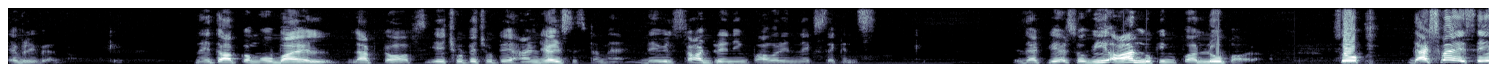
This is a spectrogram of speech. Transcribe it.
everywhere. Okay. नहीं तो आपका मोबाइल लैपटॉप्स ये छोटे छोटे हैंड हेल्ड सिस्टम है they will start draining power in next seconds is that clear so we are looking for low power so that's why i say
